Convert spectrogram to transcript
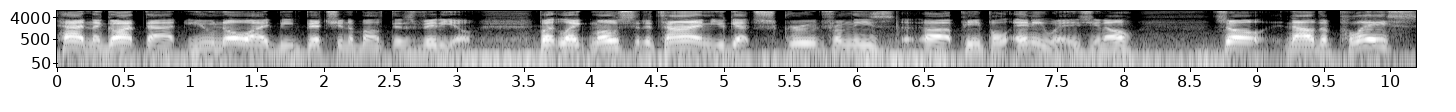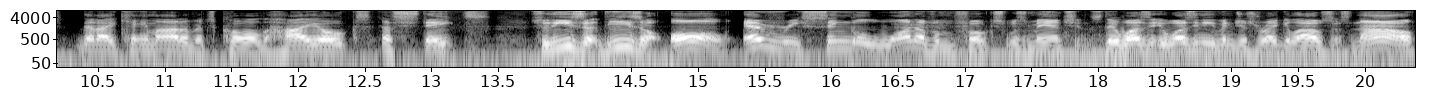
hadn't have got that, you know, I'd be bitching about this video. But like most of the time, you get screwed from these uh, people, anyways. You know. So now the place that I came out of, it's called High Oaks Estates. So these are these are all every single one of them, folks, was mansions. There was it wasn't even just regular houses. Now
